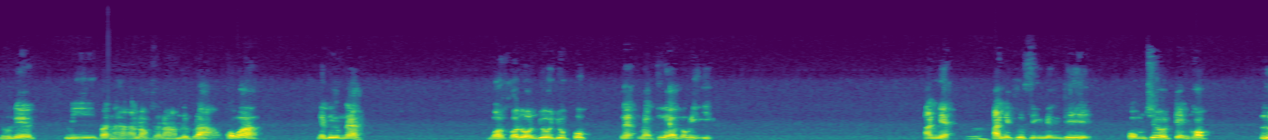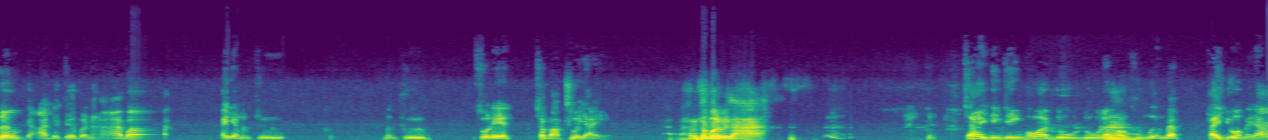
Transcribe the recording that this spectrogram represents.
นูเนสมีปัญหานอกสนามหรือเปล่า เพราะว่าอย่าลืมนะบอลก็โดนยั่วยุบปุ๊บเนี่ยแมตช์ที่แล้วก็มีอีก อันเนี้ยอืมอันนี้คือสิ่งหนึ่งที่ผมเชื่อว่าเจนครอปเริ่มจะอาจจะเจอปัญหาว่าไอ้เนี่ยมันคือ มันคือโซเลสฉบับตัวใหญ่ระเบิดเวลา ใช่จริง ๆ เพราะว่าดูดูแล้วก็อ่าคือเหมือนแบบใครยั่วไม่ได้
